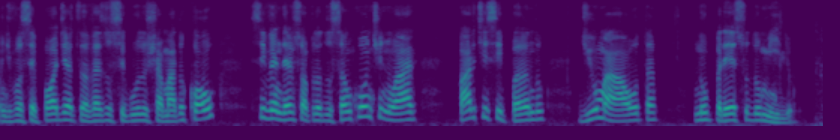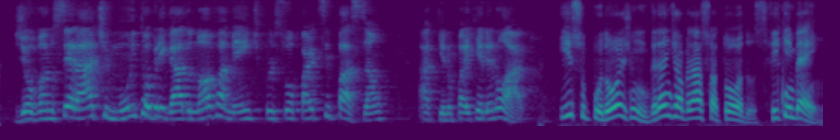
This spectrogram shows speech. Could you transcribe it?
onde você pode, através do seguro chamado Call, se vender sua produção, continuar participando de uma alta no preço do milho. Giovano Cerati, muito obrigado novamente por sua participação aqui no Pai Querendo Agro. Isso por hoje, um grande abraço a todos. Fiquem bem.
